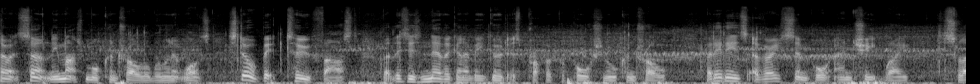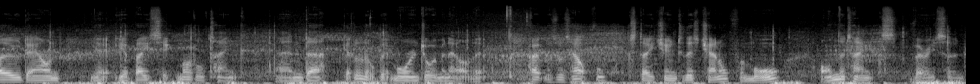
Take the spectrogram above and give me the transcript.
so it's certainly much more controllable than it was. Still a bit too fast, but this is never going to be good as proper proportional control. But it is a very simple and cheap way to slow down your, your basic model tank and uh, get a little bit more enjoyment out of it. Hope this was helpful. Stay tuned to this channel for more on the tanks very soon.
